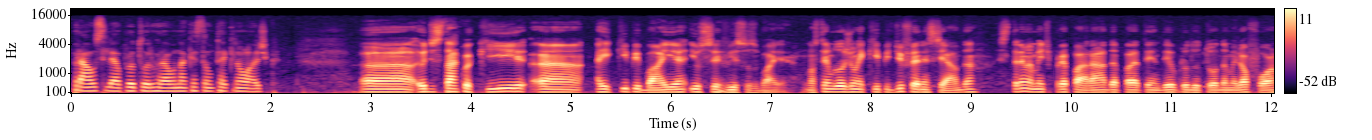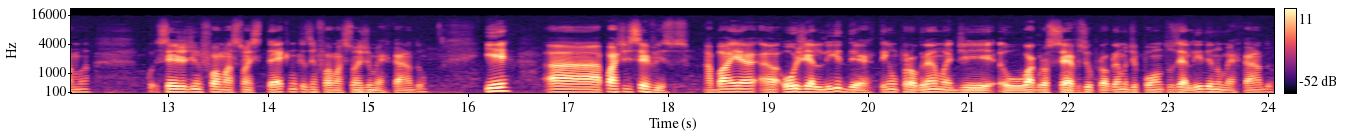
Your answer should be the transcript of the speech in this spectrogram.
para auxiliar o produtor rural na questão tecnológica? Uh, eu destaco aqui uh, a equipe Bayer e os serviços Bayer. Nós temos hoje uma equipe diferenciada, extremamente preparada para atender o produtor da melhor forma, seja de informações técnicas, informações de mercado e a parte de serviços. A Baia hoje é líder, tem um programa de o AgroService o programa de pontos é líder no mercado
